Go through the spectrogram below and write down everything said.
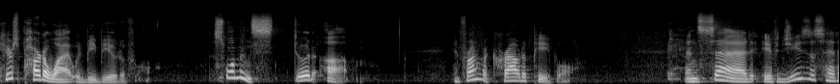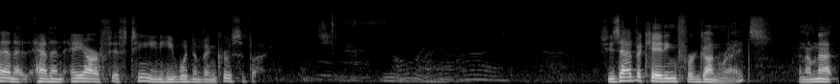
here's part of why it would be beautiful. This woman stood up in front of a crowd of people and said if Jesus had had an AR 15, he wouldn't have been crucified. She's advocating for gun rights, and I'm not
